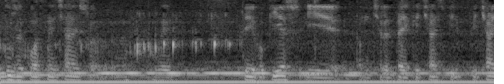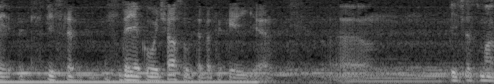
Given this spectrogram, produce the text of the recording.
дуже класний чай, що е, коли ти його п'єш і там через деякий час пі- пі- чай, після деякого часу у тебе такий е, ем, Після смак.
